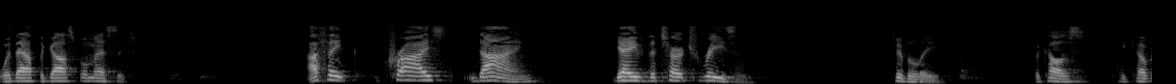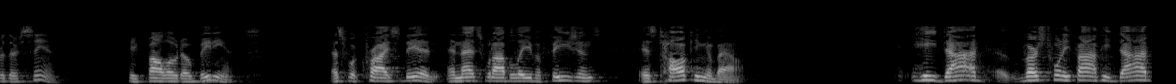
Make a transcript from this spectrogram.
without the gospel message. I think Christ dying gave the church reason to believe because he covered their sin. He followed obedience. That's what Christ did, and that's what I believe Ephesians is talking about he died, verse 25, he died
